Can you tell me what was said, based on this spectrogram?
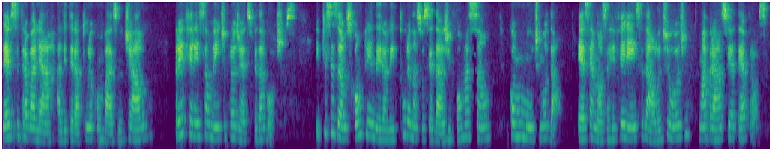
Deve-se trabalhar a literatura com base no diálogo, preferencialmente projetos pedagógicos. E precisamos compreender a leitura na sociedade de informação como multimodal. Essa é a nossa referência da aula de hoje. Um abraço e até a próxima.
